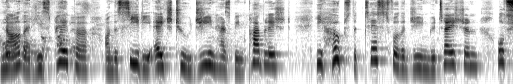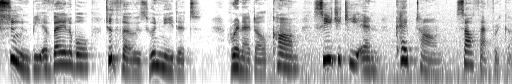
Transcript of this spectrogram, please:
now that his paper on the CDH2 gene has been published, he hopes the test for the gene mutation will soon be available to those who need it. Rene Del Carme, CGTN, Cape Town, South Africa.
